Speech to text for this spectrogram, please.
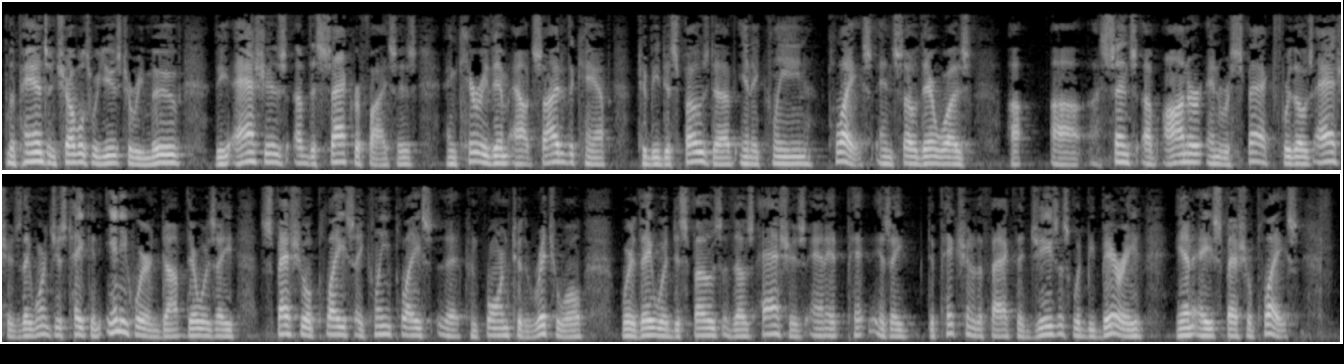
The pans and shovels were used to remove the ashes of the sacrifices and carry them outside of the camp to be disposed of in a clean place. And so there was a, a, sense of honor and respect for those ashes. They weren't just taken anywhere and dumped. There was a special place, a clean place that conformed to the ritual where they would dispose of those ashes. And it is a depiction of the fact that Jesus would be buried in a special place.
